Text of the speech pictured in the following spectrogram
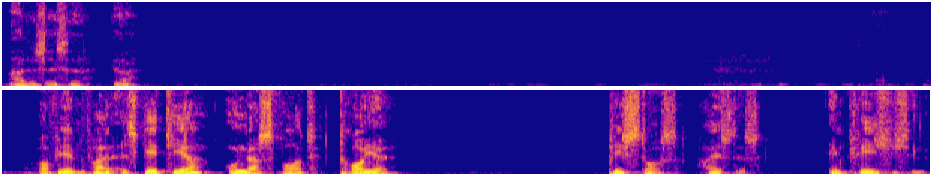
Ah, das ist er, ja. Auf jeden Fall, es geht hier um das Wort Treue. Pistos heißt es im Griechischen,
